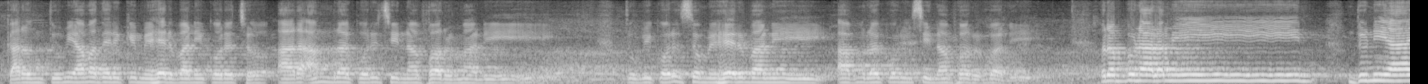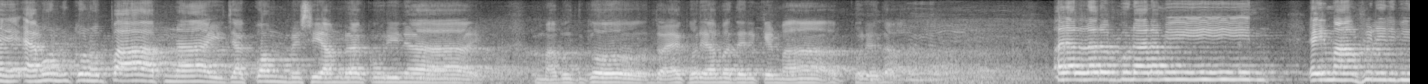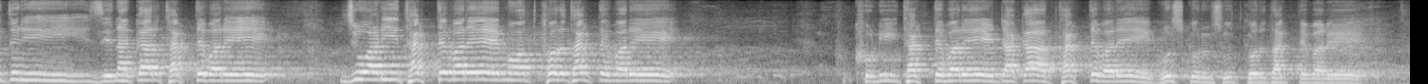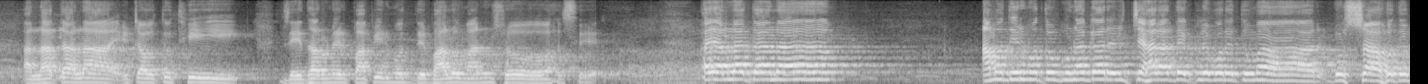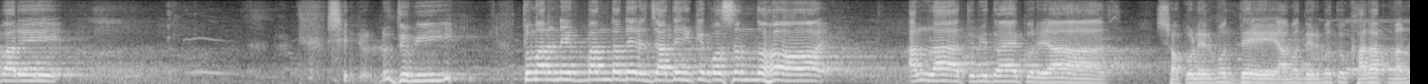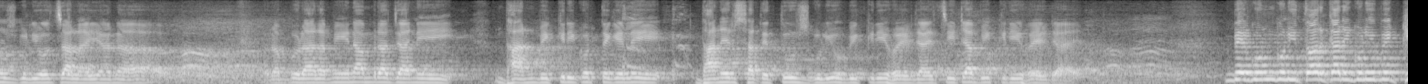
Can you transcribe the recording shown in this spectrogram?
কারণ তুমি আমাদেরকে মেহরবানি করেছ, আর আমরা করেছি না ফরমানি তুমি করেছ মেহরবানি, আমরা করেছি না ফরমানি রব্বুল আলমিন, দুনিয়ায় এমন কোনো পাপ নাই যা কম বেশি আমরা করি নাই। মাবুদ গো, দয়া করে আমাদেরকে মাফ করে দাও। আয় আল্লাহ রব্বুল আলামিন, এই মাহফিলের ভিতরে জিনাকার থাকতে পারে জুয়ারি থাকতে পারে, মদখর থাকতে পারে, খুনি থাকতে পারে, ডাকাত থাকতে পারে, ঘুষখোর, সুদখোর থাকতে পারে। আল্লাহ তাআলা, এটাও তো ঠিক যে ধরনের পাপির মধ্যে ভালো মানুষও আছে। আয় আল্লাহ তাআলা, আমাদের মতো গুণাগারের চেহারা দেখলে পরে তোমার গোসা হতে পারে। সেজন্য তুমি তোমার নেক বান্দাদের যাদেরকে পছন্দ হয়, আল্লাহ তুমি দয়া করে আজ সকলের মধ্যে আমাদের মতো খারাপ মানুষগুলিও চালাইয়া না রব্বুল আলমিন, আমরা জানি ধান বিক্রি করতে গেলে ধানের সাথে তুষগুলিও বিক্রি হয়ে যায়, চিটা বিক্রি হয়ে যায়। বেগুনগুলি, তরকারিগুলি বিক্রি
